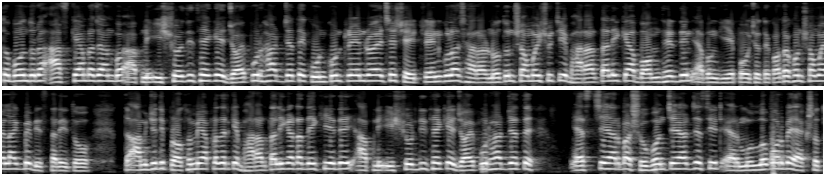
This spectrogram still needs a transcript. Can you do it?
তো বন্ধুরা, আজকে আমরা জানব আপনি ঈশ্বরদি থেকে জয়পুরহাট যেতে কোন কোন ট্রেন রয়েছে? সেই ট্রেনগুলো ছাড়ার নতুন সময়সূচি, ভাড়ার তালিকা, বন্ধের দিন এবং গিয়ে পৌঁছতে কতক্ষণ সময় লাগবে বিস্তারিত। তো আমি যদি প্রথমে আপনাদেরকে ভাড়ার তালিকাটা দেখিয়ে দেই, আপনি ঈশ্বরদি থেকে জয়পুরহাট যেতে এস চেয়ার বা শুভন চেয়ার যে সিট, এর মূল্য পড়বে একশত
